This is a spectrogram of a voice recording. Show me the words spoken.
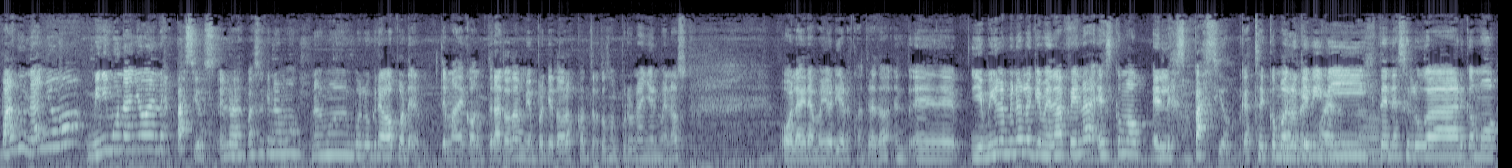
más de un año, mínimo un año en espacios, en los espacios que nos hemos, nos hemos involucrado por el tema de contrato también, porque todos los contratos son por un año al menos o la gran mayoría de los contratos. Eh, y a mí lo menos lo que me da pena es como el espacio, ¿cachai? Como lo que viviste en ese lugar, como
